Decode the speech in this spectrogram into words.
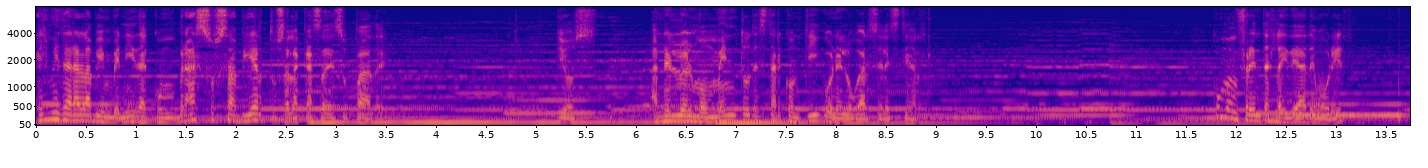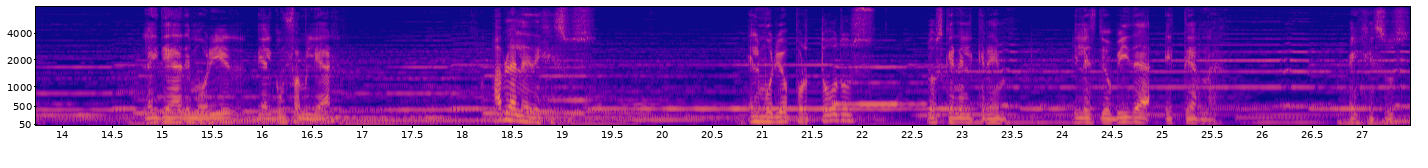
Él me dará la bienvenida con brazos abiertos a la casa de su Padre. Dios, anhelo el momento de estar contigo en el lugar celestial. ¿Cómo enfrentas la idea de morir? la idea de morir de algún familiar? Háblale de Jesús. Él murió por todos los que en Él creen y les dio vida eterna. ¿En Jesús?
